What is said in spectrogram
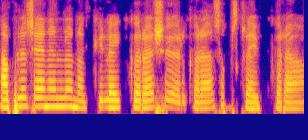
आपल्या चॅनलला नक्की लाईक करा शेअर करा सबस्क्राईब करा.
